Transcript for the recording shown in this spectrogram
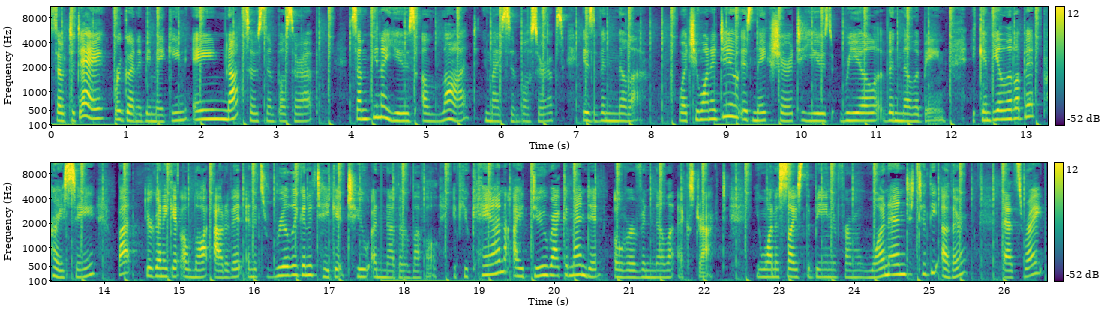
So today, we're going to be making a not so simple syrup. Something I use a lot in my simple syrups is vanilla. What you want to do is make sure to use real vanilla bean. It can be a little bit pricey, but you're going to get a lot out of it and it's really going to take it to another level. If you can, I do recommend it over vanilla extract. You want to slice the bean from one end to the other. That's right,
